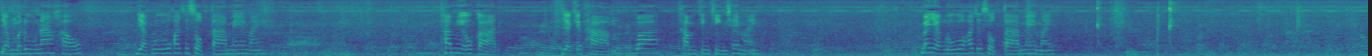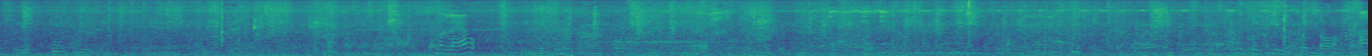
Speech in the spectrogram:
อยากมาดูหน้าเขา อยากรู้ว่าเขาจะสบตาแม่ไหม ถ้ามีโอกาส อยากจะถามว่าทำจริง ๆ ใช่ไหมแม่อยากรู้ว่าเขาจะสบตาแม่ไหม หมดแล้วพี่พี่หนูคนต่ออ่า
